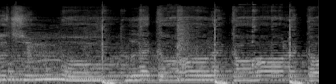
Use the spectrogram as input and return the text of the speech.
了沉默。Let go, let go, let go,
